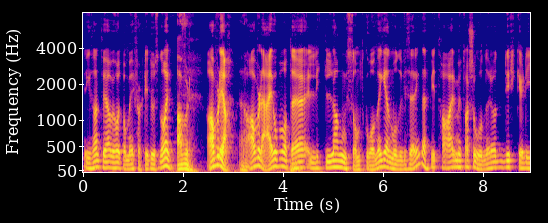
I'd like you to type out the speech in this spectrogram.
ikke sant? Det har vi holdt på med i 40 000 år. Avl. Avl, ja. Avl er jo på en måte litt langsomtgående genmodifisering. Det. Vi tar mutasjoner og dyrker de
